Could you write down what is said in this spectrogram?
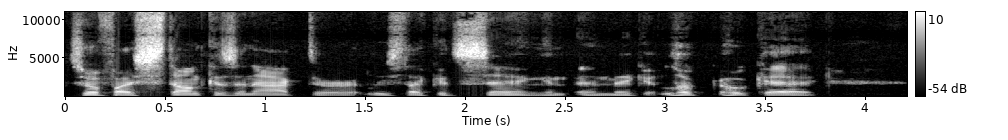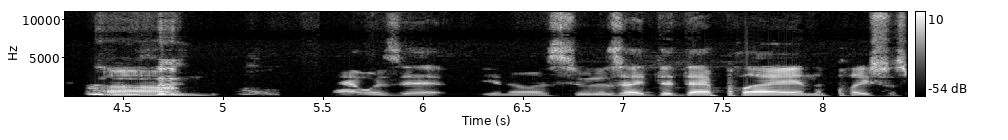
So if I stunk as an actor, at least I could sing and, and make it look okay. Um, that was it. You know, as soon as I did that play and the place was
